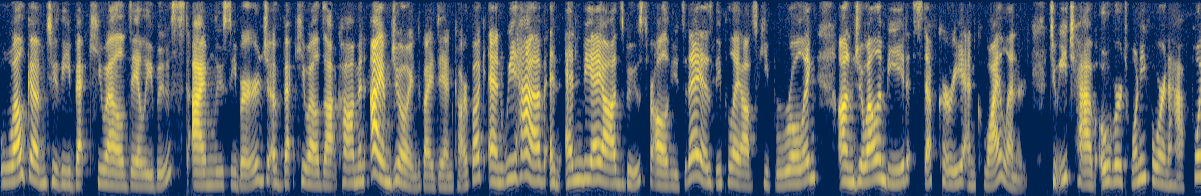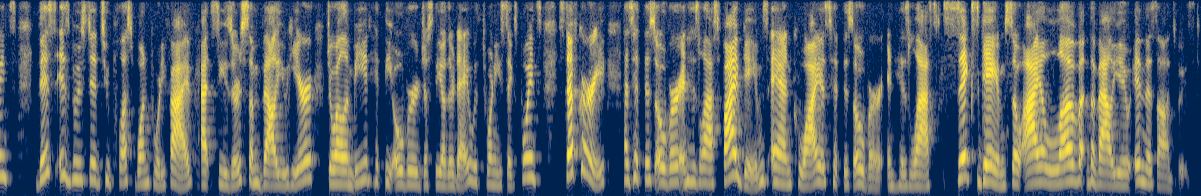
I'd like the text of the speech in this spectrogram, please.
Welcome to the BetQL Daily Boost. I'm Lucy Burge of BetQL.com, and I am joined by Dan Karpuk. And we have an NBA odds boost for all of you today as the playoffs keep rolling on Joel Embiid, Steph Curry, and Kawhi Leonard to each have over 24 and a half points. This is boosted to plus 145 at Caesars. Some value here. Joel Embiid hit the over just the other day with 26 points. Steph Curry has hit this over in his last five games, and Kawhi has hit this over in his last six games. So I love the value in this odds boost.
